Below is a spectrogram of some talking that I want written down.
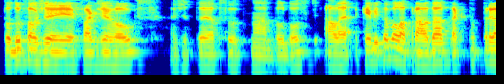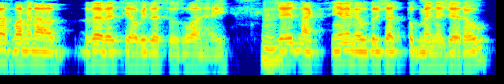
to dúfam, že je fakt, že hoax, že to je absolútna blbosť, ale keby to bola pravda, tak to pre nás znamená dve veci a obidve sú zlé, hej. Hmm. Že jednak si nevieme udržať top manažerov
